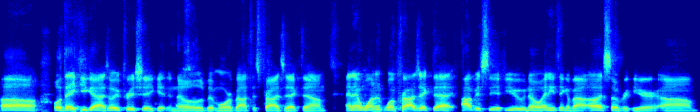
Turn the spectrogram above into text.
uh, well thank you guys we appreciate getting to know a little bit more about this project um, and then one one project that obviously if you know anything about us over here um,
